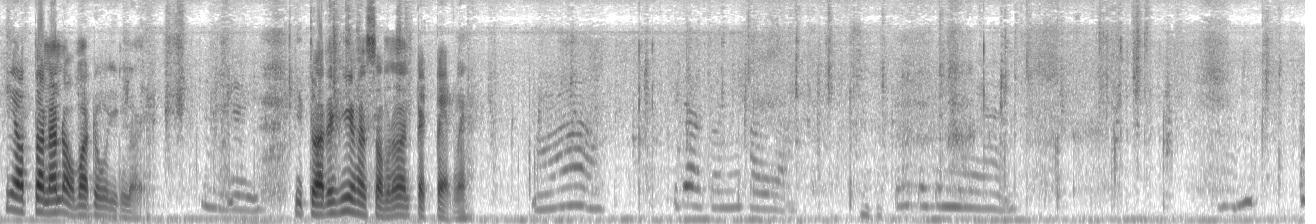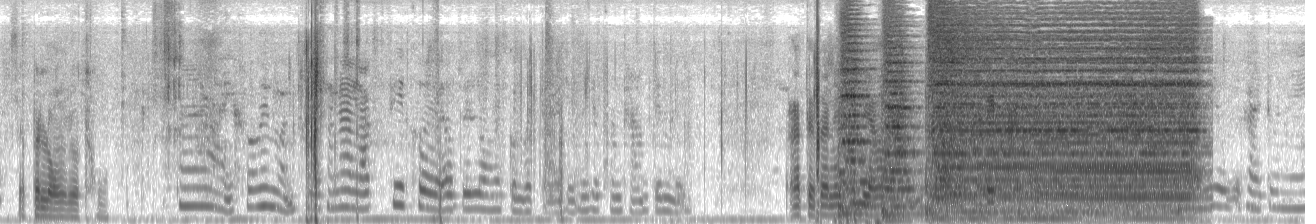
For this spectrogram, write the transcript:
พี่เอาตัวนั้นออกมาดูอีกหน่อยอืมเลยอีกตัวที่พี่ผสมแล้วมันแปลกๆนะอ๋อพี่จะเอาตัวนี้ไปล่ะนี่เป็นตัวเมียจะไปลง YouTube ใช่เขาไม่เหมือนใครเขาน่ารัก พี่เคยเอาไปลงในกลุ่มกระต่ายเดี๋ยวมีแต่คนถามเต็มเลยอะแต่ตัวนี้พี่เลี้ยงอยู่ขายตัวนี้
